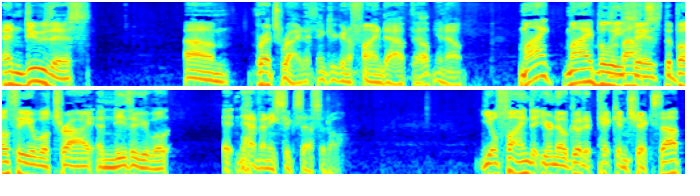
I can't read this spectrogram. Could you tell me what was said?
and do this um, brett's right. I think you're going to find out that you know my my belief is the both of you will try and neither you will eh, have any success at all. You'll find that you're no good at picking chicks up.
